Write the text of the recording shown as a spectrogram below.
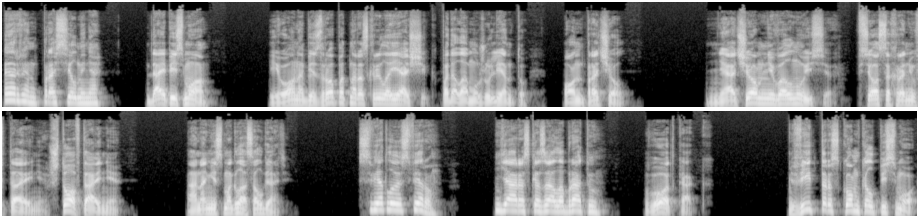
«Эрвин просил меня». «Дай письмо». Иона безропотно раскрыла ящик, подала мужу ленту. Он прочел. «Ни о чем не волнуйся. Все сохраню в тайне. Что в тайне?» Она не смогла солгать. «Светлую сферу. Я рассказала брату». «Вот как». Виттер скомкал письмо,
